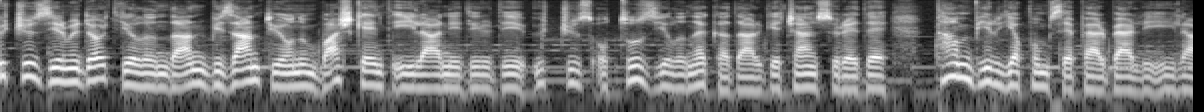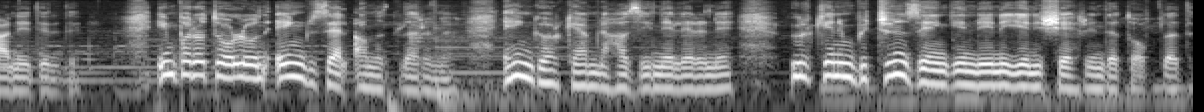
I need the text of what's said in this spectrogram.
324 yılından Bizantiyon'un başkent ilan edildiği 330 yılına kadar geçen sürede tam bir yapım seferberliği ilan edildi. İmparatorluğun en güzel anıtlarını, en görkemli hazinelerini, ülkenin bütün zenginliğini yeni şehrinde topladı.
